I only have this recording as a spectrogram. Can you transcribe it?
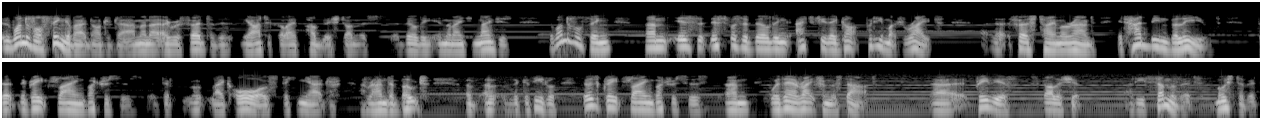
the, wonderful thing about Notre Dame, and I, I referred to the, the, article I published on this building in the 1990s, the wonderful thing um, is that this was a building actually they got pretty much right uh, first time around. It had been believed the, the great flying buttresses that looked like oars sticking out around the boat of, of the cathedral, those great flying buttresses um, were there right from the start. Uh, previous scholarship, at least some of it, most of it,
